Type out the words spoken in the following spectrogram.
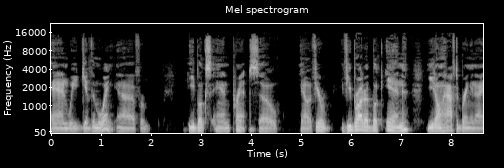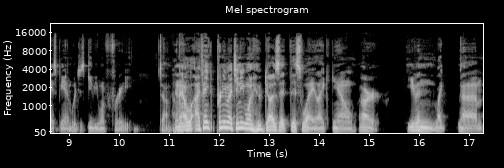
and we give them away uh, for ebooks and print. So you know, if you're if you brought a book in, you don't have to bring an ISBN. We'll just give you one for free. So, okay. and I, I think pretty much anyone who does it this way, like you know, or even like um,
